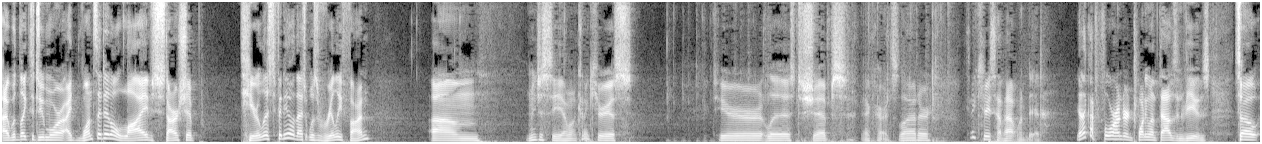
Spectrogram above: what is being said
I would like to do more. I once I did a live Starship tier list video that was really fun. Um, let me just see. I'm kind of curious. Tier list ships, Eckhart's ladder. Kind of curious how that one did. Yeah, that got 421,000 views. So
